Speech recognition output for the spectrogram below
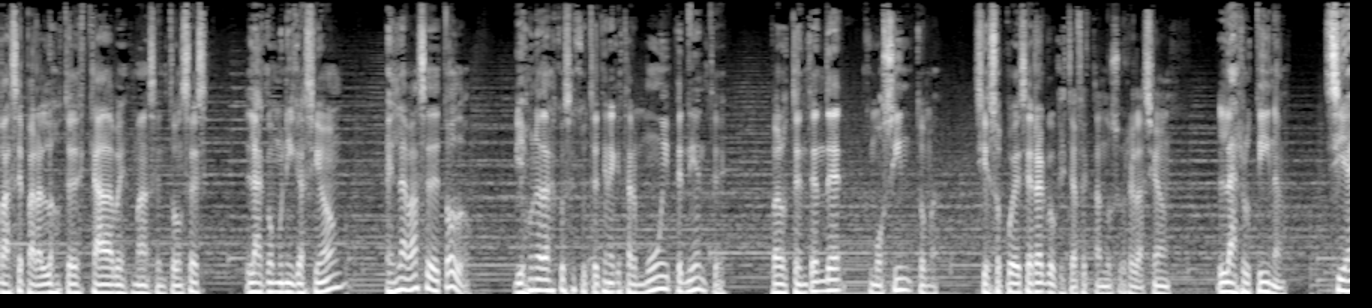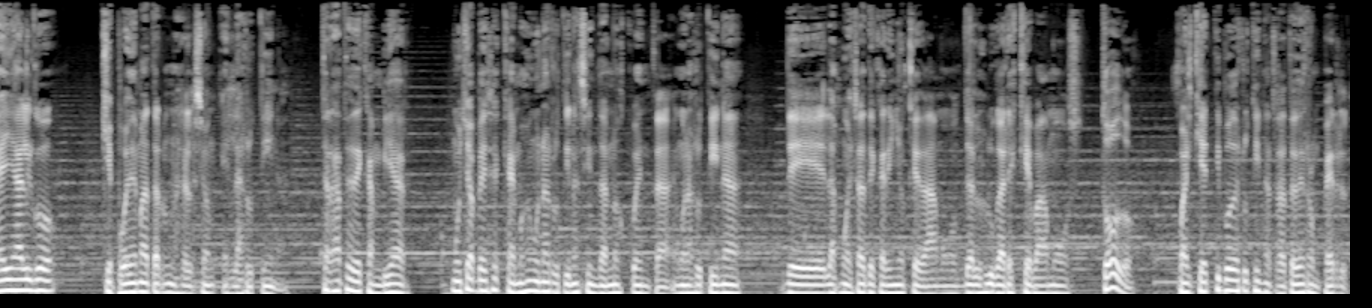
va a separarlos a ustedes cada vez más. Entonces, la comunicación es la base de todo. Y es una de las cosas que usted tiene que estar muy pendiente para usted entender como síntoma si eso puede ser algo que esté afectando su relación. La rutina. Si hay algo que puede matar una relación es la rutina. Trate de cambiar. Muchas veces caemos en una rutina sin darnos cuenta, en una rutina de las muestras de cariño que damos, de los lugares que vamos, todo. Cualquier tipo de rutina trate de romperla.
